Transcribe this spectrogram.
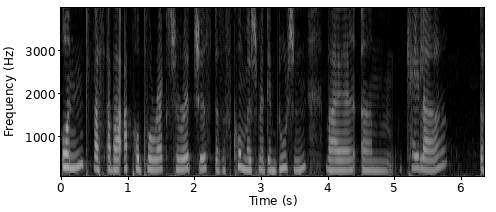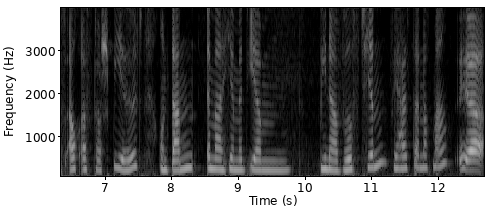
Und was aber apropos Rex to Riches, das ist komisch mit dem Duschen, weil ähm, Kayla das auch öfter spielt und dann immer hier mit ihrem Wiener Würstchen, wie heißt der nochmal? Ja,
